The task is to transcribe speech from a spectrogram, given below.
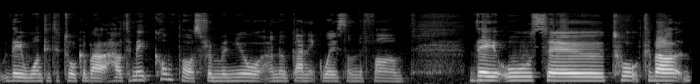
they wanted to talk about how to make compost from manure and organic waste on the farm. They also talked about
